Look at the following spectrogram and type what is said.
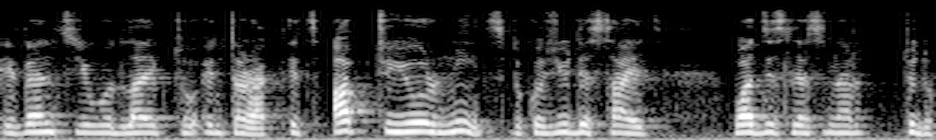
events you would like to interact. It's up to your needs because you decide what this listener to do.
